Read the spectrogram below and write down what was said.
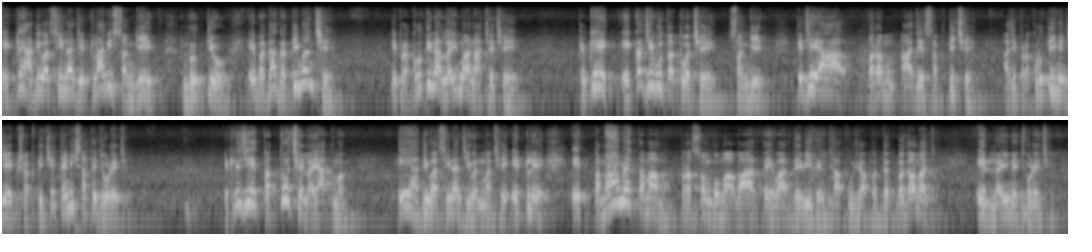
એટલે આદિવાસીના જેટલા બી સંગીત, નૃત્યો, એ બધા ગતિમાન છે. એ પ્રકૃતિના લયમાં નાચે છે. કેમ કે એક જ એવું તત્વ છે, સંગીત, કે જે આ પરમ, આ જે શક્તિ છે, આ જે પ્રકૃતિની જે એક શક્તિ છે, તેની સાથે જોડે છે. એટલે જે તત્વ છે લયાત્મક, એ આદિવાસીના જીવનમાં છે. એટલે એ તમામે તમામ પ્રસંગોમાં વાર, તહેવાર દેવી દેવતા પૂજા પદ્ધત, બધામાં જ એ લઈને જોડે છે.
